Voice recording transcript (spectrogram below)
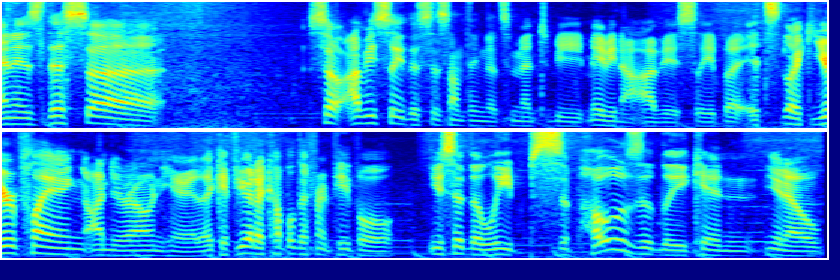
And is this uh so obviously this is something that's meant to be maybe not obviously, but it's like you're playing on your own here. Like if you had a couple different people, you said the leap supposedly can, you know,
